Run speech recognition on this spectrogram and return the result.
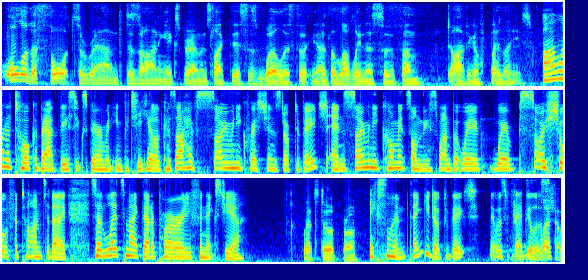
all of the thoughts around designing experiments like this, as well as the you know the loveliness of um, diving off Belize. I want to talk about this experiment in particular because I have so many questions, Dr. Beach, and so many comments on this one, but we're we're so short for time today. So let's make that a priority for next year. Let's do it, Brian. Excellent. Thank you, Dr. Beach. That was fabulous. pleasure.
